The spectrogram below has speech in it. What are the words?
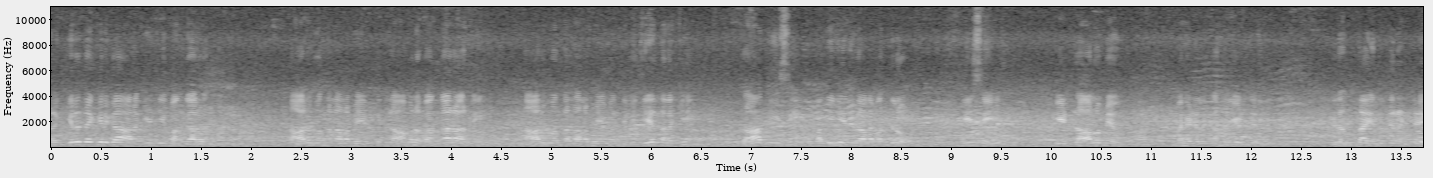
దగ్గర దగ్గరగా అరకేజీ బంగారం నాలుగు వందల నలభై ఎనిమిది గ్రాముల బంగారాన్ని నాలుగు వందల నలభై మంది విజేతలకి డ్రా తీసి పదిహేను వేల మందిలో తీసి ఈ డ్రాలో మేము మహిళలకు అందజేయడం జరిగింది. ఇదంతా ఎందుకనంటే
